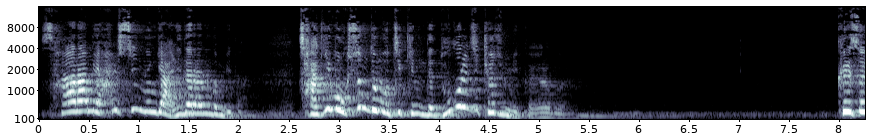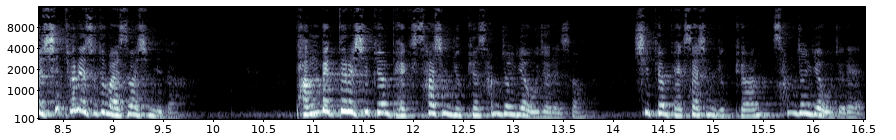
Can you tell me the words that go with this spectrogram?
사람이 할 수 있는 게 아니다라는 겁니다. 자기 목숨도 못 지키는데 누구를 지켜줍니까, 여러분? 그래서 시편에서도 말씀하십니다. 방백들의 시편 146편 3절 이하 5절에서 시편 146편 3절 이하 5절에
